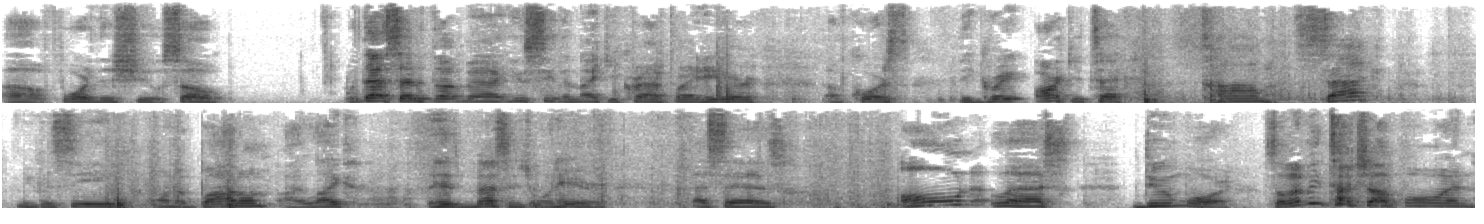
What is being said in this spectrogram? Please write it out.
uh, for this shoe. So with that said and done, man, you see the Nike Craft right here. Of course, the great architect, Tom Sachs. You can see on the bottom, I like his message on here that says, own less, do more. So let me touch up on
